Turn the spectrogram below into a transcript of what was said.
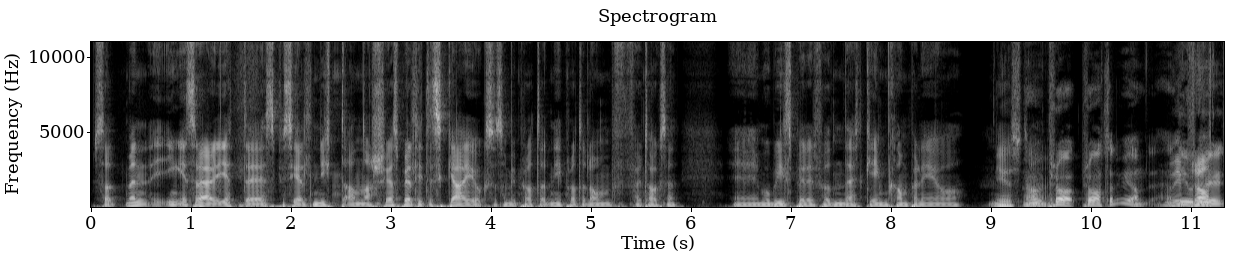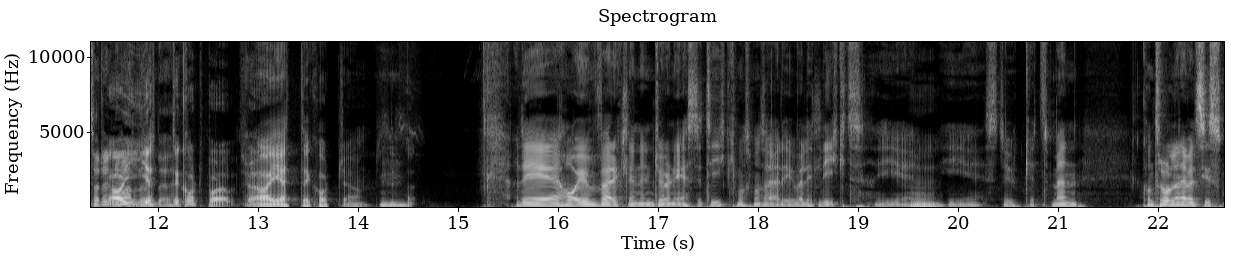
så att, men inget sådär jättespeciellt nytt annars. Jag har spelat lite Sky också som vi pratade, ni pratade om för ett tag sedan. Eh, mobilspelet från That Game Company och Just Ja, det. vi pra pratade vi om det? Ja, Vi det pratade nog Ja, det. jättekort bara, tror jag. Ja, jättekort ja. Mm. Ja, Det har ju verkligen en journey-estetik, måste man säga. Det är ju väldigt likt i, Mm. i stuket. Men kontrollen är väl sist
